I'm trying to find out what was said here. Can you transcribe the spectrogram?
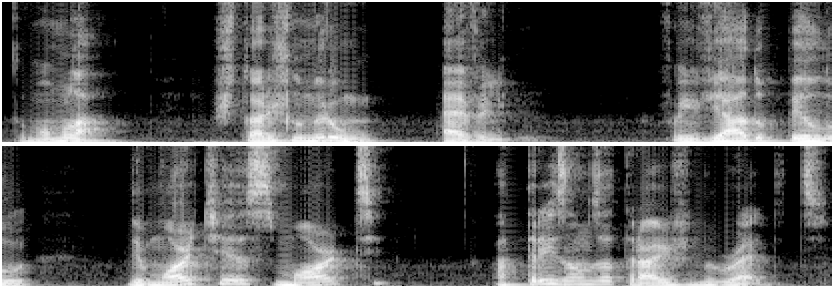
Então vamos lá. História número 1. Evelyn. Foi enviado pelo The Mortius Mort há três anos atrás no Reddit.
